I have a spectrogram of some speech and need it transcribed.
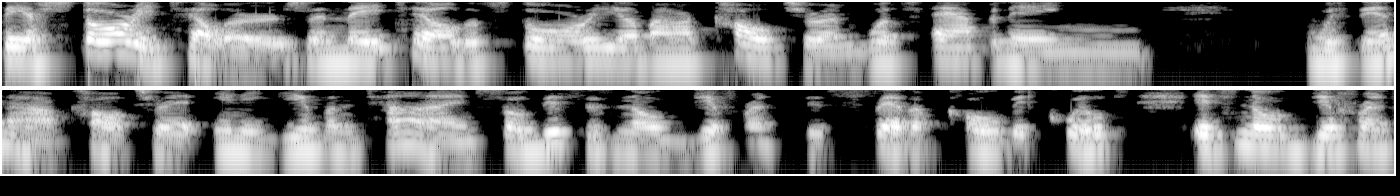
They're storytellers and they tell the story of our culture and what's happening within our culture at any given time. So this is no different. This set of COVID quilts, it's no different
